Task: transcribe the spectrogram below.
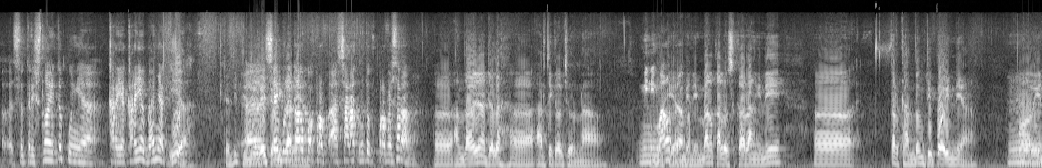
eh, Sutrisno itu punya karya-karya banyak. Iya. Jadi Eh, dinilai saya boleh karya. tahu Pak Prof, eh, syarat untuk profesor apa? Eh, antaranya adalah eh, artikel jurnal. Minimal Kemudian berapa? minimal kalau sekarang ini eh, tergantung di poinnya. Hmm. Poin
